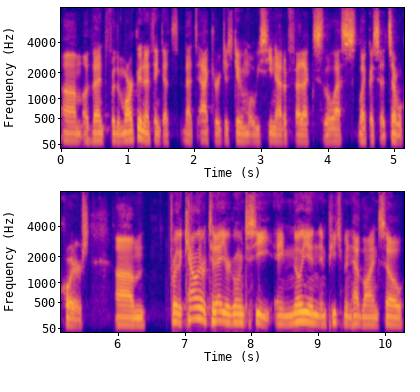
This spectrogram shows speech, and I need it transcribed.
um, event for the market. And I think that's that's accurate, just given what we've seen out of FedEx the last, like I said, several quarters. Um, for the calendar today, you're going to see a million impeachment headlines. So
